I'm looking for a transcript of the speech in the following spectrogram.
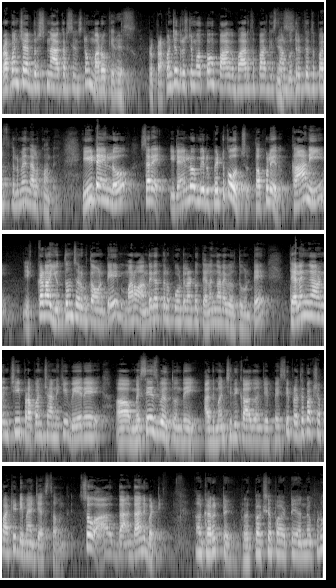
ప్రపంచ దృష్టిని ఆకర్షించడం మరొక ఎత్తు. ఇప్పుడు ప్రపంచ దృష్టి మొత్తం పాక్ భారత పాకిస్తాన్ ఉద్రిక్తత పరిస్థితుల మీద నెలకొంది. ఈ టైంలో సరే ఈ టైంలో మీరు పెట్టుకోవచ్చు తప్పులేదు. కానీ ఎక్కడ యుద్ధం జరుగుతూ ఉంటే మనం అందగత్తల పోటీలు అంటూ తెలంగాణ వెళ్తూ ఉంటే తెలంగాణ నుంచి ప్రపంచానికి వేరే మెసేజ్ వెళ్తుంది అది మంచిది కాదు అని చెప్పేసి ప్రతిపక్ష పార్టీ డిమాండ్ చేస్తూ ఉంది. సో దా దాన్ని బట్టి. కరెక్టే. ప్రతిపక్ష పార్టీ అన్నప్పుడు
